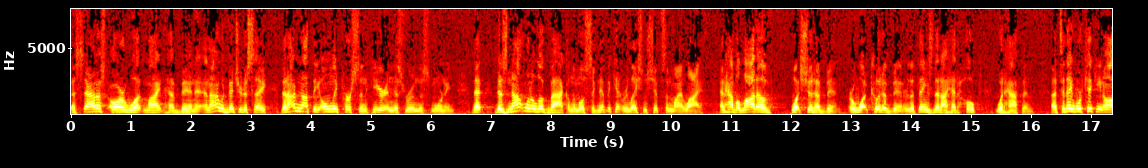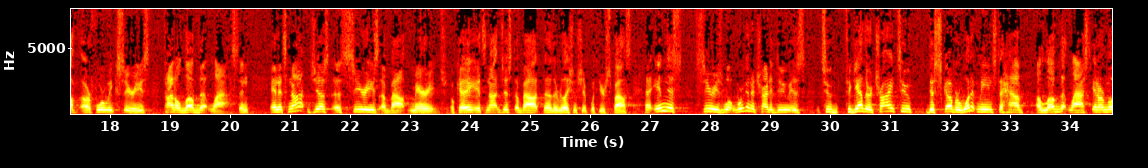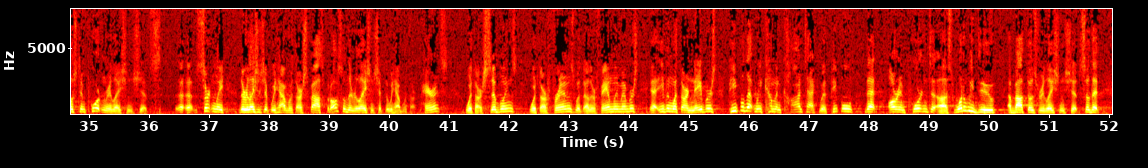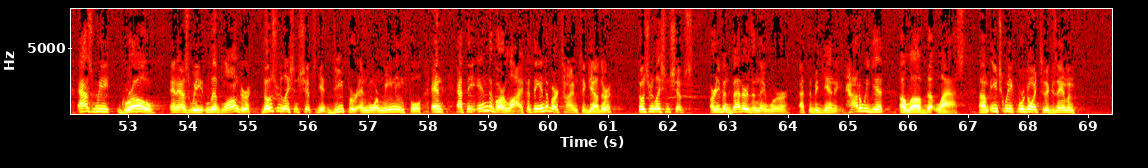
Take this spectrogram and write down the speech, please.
The saddest are what might have been. And I would venture to say that I'm not the only person here in this room this morning that does not want to look back on the most significant relationships in my life and have a lot of what should have been or what could have been or the things that I had hoped would happen. Uh, today we're kicking off our four week series titled Love That Lasts. And, and it's not just a series about marriage, okay? It's not just about uh, the relationship with your spouse. Uh, in this series, what we're going to try to do is to together try to discover what it means to have a love that lasts in our most important relationships. Uh, uh, certainly the relationship we have with our spouse, but also the relationship that we have with our parents, with our siblings, with our friends, with other family members, uh, even with our neighbors, people that we come in contact with, people that are important to us. What do we do about those relationships so that as we grow and as we live longer, those relationships get deeper and more meaningful. And at the end of our life, at the end of our time together, those relationships are even better than they were at the beginning. How do we get a love that lasts? Um, each week, we're going to examine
